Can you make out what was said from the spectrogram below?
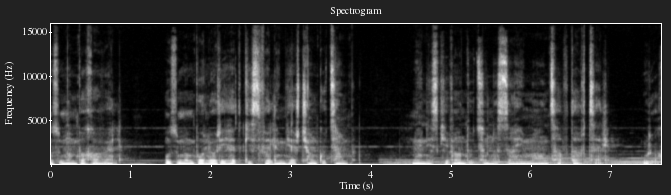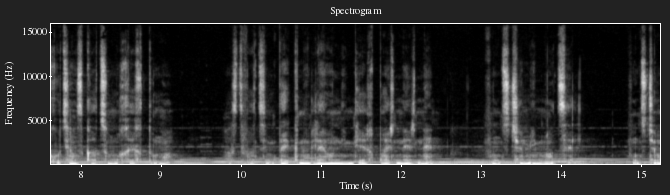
Ուզում եմ բղավել։ Ուզում եմ բոլորի հետ կիսվել իմ երջանկությամբ։ Նույնիսկ հիվանդությունը սա իմ անցավ դարձել։ Ուրախության զգացումը խեղդում է։ Աստված իմ Բեկն ու Լեոն իմ եղբայրներն են։ Ոնց չեմ իմացել։ Ոնց չեմ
